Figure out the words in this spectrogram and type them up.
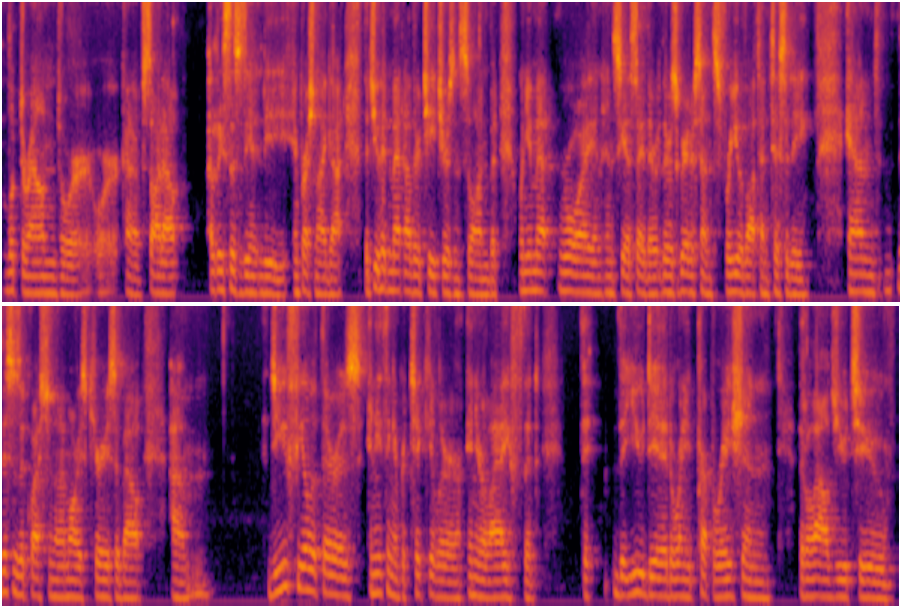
looked around or or kind of sought out at least this is the, the impression I got that you had met other teachers and so on. But when you met Roy and, and CSA, there, was a greater sense for you of authenticity. And this is a question that I'm always curious about. Um, do you feel that there is anything in particular in your life that that that you did or any preparation that allowed you to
